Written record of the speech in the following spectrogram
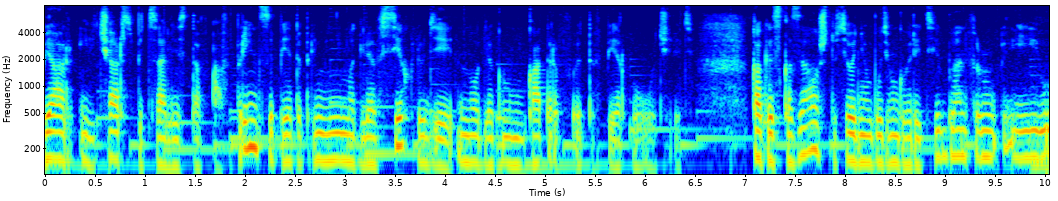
PR и HR специалистов, а в принципе это применимо для всех людей, но для коммуникаторов это в первую очередь. Как я сказала, что сегодня мы будем говорить и, информ... и,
